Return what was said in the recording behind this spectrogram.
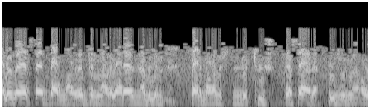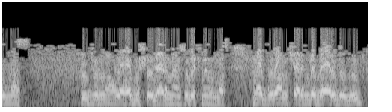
Əli varsa barmağı, dırnaqları, nə bilim, barmağın üstündə tüş və s. Bu cürünə olmaz. Bu cürünə Allaha bu şeyləri mənsub etmək olmaz. Nə Quran-ı kərimdə varid olub,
